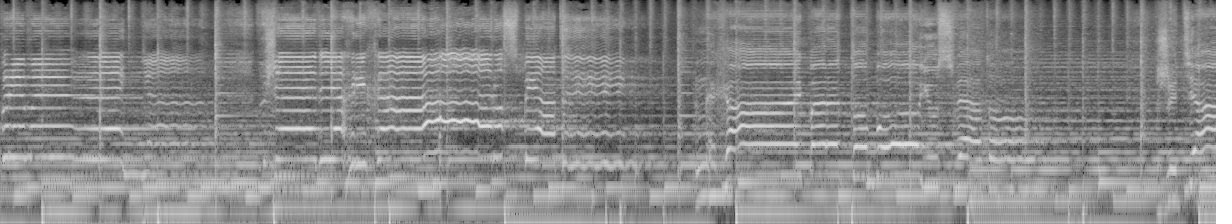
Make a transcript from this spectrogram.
примирення вже для гріха розп'ятий. Нехай перед тобою свято життя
